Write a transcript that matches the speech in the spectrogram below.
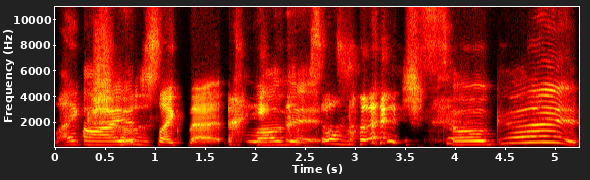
like I shows like that. I love it. so much. So good.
